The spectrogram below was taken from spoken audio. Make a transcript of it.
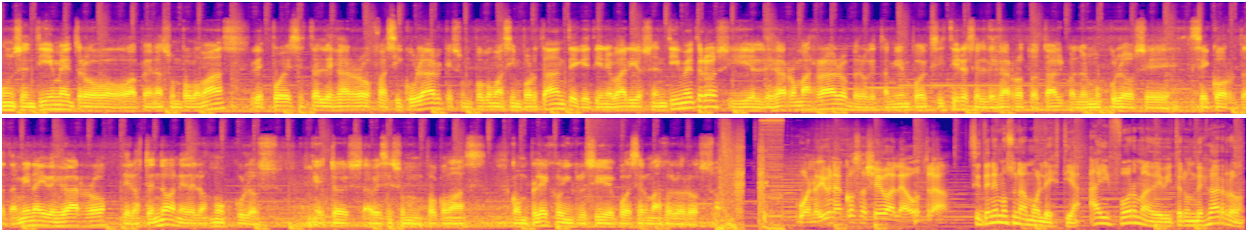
un centímetro o apenas un poco más. Después está el desgarro fascicular, que es un poco más importante, que tiene varios centímetros. Y el desgarro más raro, pero que también puede existir, es el desgarro total, cuando el músculo se, se corta. También hay desgarro de los tendones, de los músculos. Esto es a veces un poco más complejo, inclusive puede ser más doloroso. Bueno, ¿y una cosa lleva a la otra? Si tenemos una molestia, ¿hay forma de evitar un desgarro?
